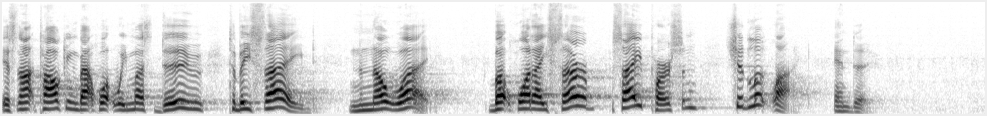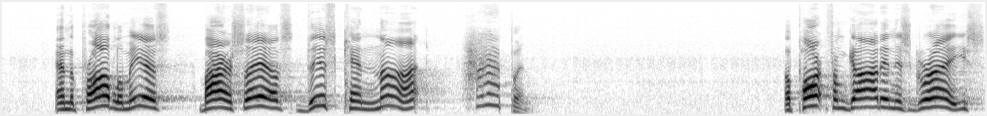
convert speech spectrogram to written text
It's not talking about what we must do to be saved. No way. But what a saved person should look like and do. And the problem is, by ourselves, this cannot happen. Apart from God and His grace,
